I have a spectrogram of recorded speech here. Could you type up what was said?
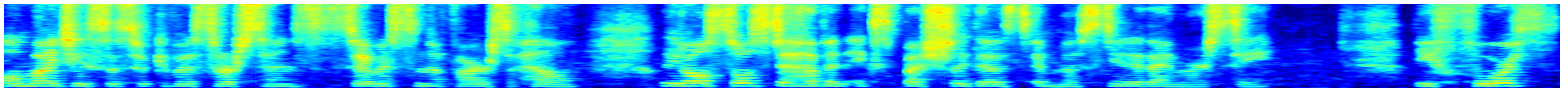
O my Jesus, forgive us our sins, save us from the fires of hell. Lead all souls to heaven, especially those in most need of thy mercy. The fourth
